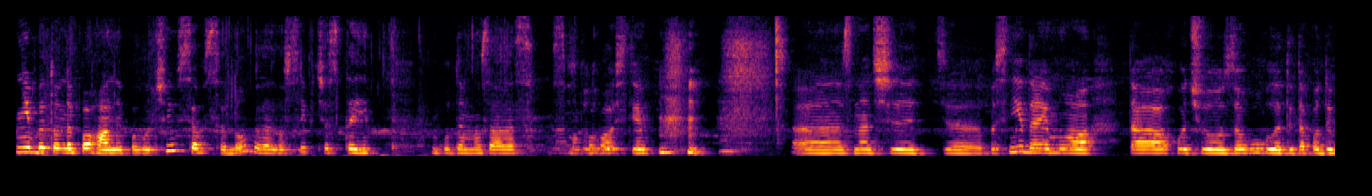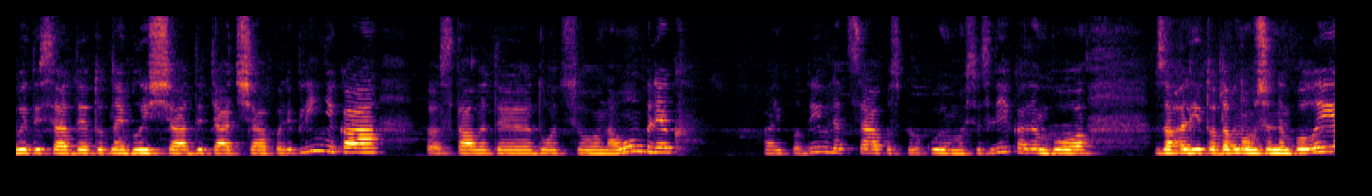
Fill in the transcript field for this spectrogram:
Нібито непоганий получився, все добре, розсипчастий. Будемо зараз смакувати. Е, Значить, е, поснідаємо. Та хочу загуглити та подивитися, де тут найближча дитяча поліклініка, ставити доцю на облік. Хай подивляться, поспілкуємося з лікарем, бо взагалі-то давно вже не були.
